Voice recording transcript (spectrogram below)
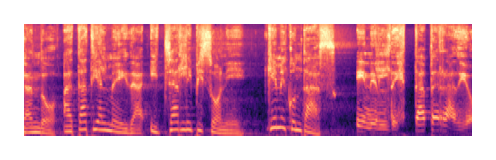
escuchando a Tati Almeida y Charlie Pisoni. ¿Qué me contás? En el Destape Radio.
